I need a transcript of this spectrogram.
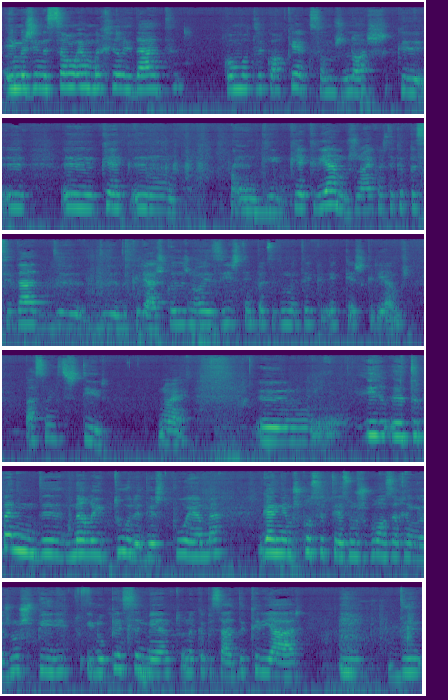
a imaginação é uma realidade como outra qualquer, que somos nós que, eh, que, que, que a criamos, não é? Com esta capacidade de, de, de, criar. As coisas não existem a partir do momento em que as criamos, passam a existir, não é? Hum, e eh, trepando na leitura deste poema, ganhamos com certeza uns bons arranhões no espírito e no pensamento, na capacidade de criar e de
